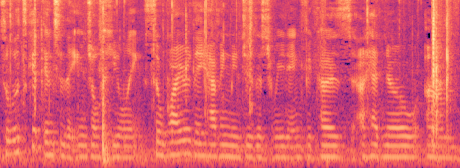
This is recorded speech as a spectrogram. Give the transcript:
So let's get into the angel healing. So why are they having me do this reading? Because I had no... Um,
